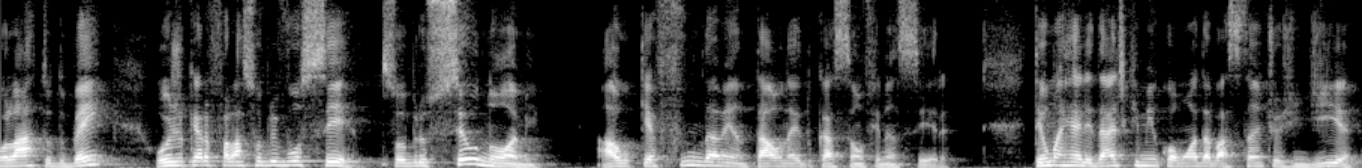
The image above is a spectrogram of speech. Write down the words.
Olá, tudo bem? Hoje eu quero falar sobre você, sobre o seu nome, algo que é fundamental na educação financeira. Tem uma realidade que me incomoda bastante hoje em dia,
